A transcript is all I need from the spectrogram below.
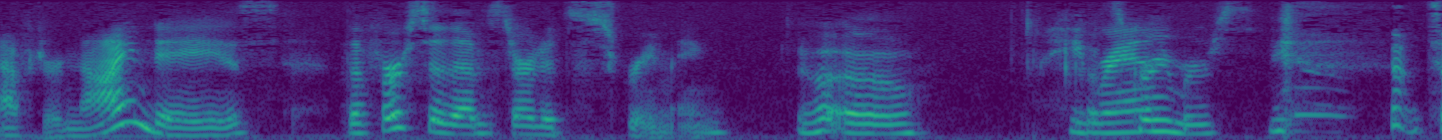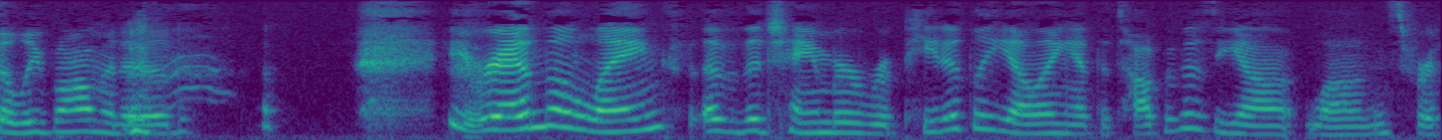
After nine days, the first of them started screaming. Uh oh. He ran screamers. till he vomited. He ran the length of the chamber, repeatedly yelling at the top of his lungs for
